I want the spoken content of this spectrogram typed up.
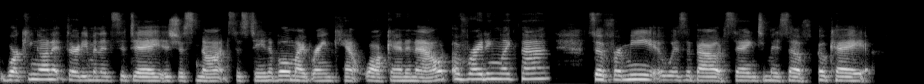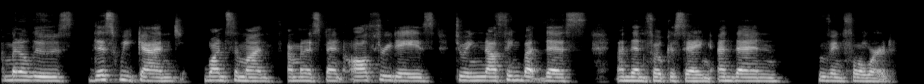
working on it 30 minutes a day is just not sustainable. My brain can't walk in and out of writing like that. So for me, it was about saying to myself, okay, I'm going to lose this weekend once a month. I'm going to spend all three days doing nothing but this and then focusing and then moving forward.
